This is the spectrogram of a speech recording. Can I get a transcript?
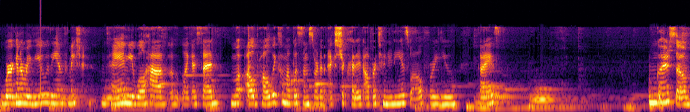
we're going to review the information. Okay, and you will have, like I said, I'll probably come up with some sort of extra credit opportunity as well for you guys. Okay, so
